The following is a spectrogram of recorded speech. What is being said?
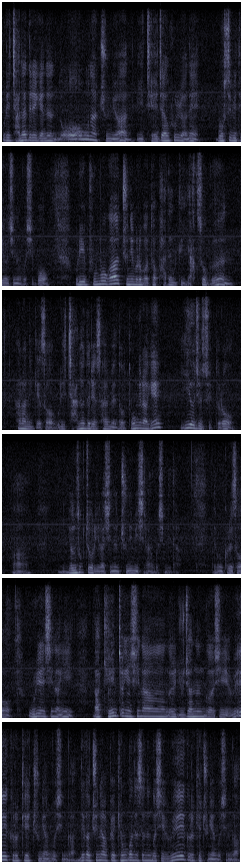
우리 자녀들에게는 너무나 중요한 이 제자 훈련의 모습이 되어지는 것이고 우리 부모가 주님으로부터 받은 그 약속은 하나님께서 우리 자녀들의 삶에도 동일하게 이어질 수 있도록 아, 연속적으로 일하시는 주님이시라는 것입니다. 여러분 그래서 우리의 신앙이 나 개인적인 신앙을 유지하는 것이 왜 그렇게 중요한 것인가? 내가 주님 앞에 경건에 서는 것이 왜 그렇게 중요한 것인가?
